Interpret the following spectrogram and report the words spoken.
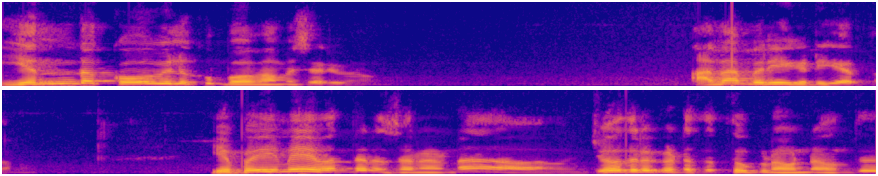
எந்த கோவிலுக்கும் போகாம சரி பண்ணணும் அதான் பெரிய கெட்டிக்கார்த்தனம். எப்பயுமே வந்து என்ன சொன்னேன்னா ஜோதிட கட்டத்தை தூக்கின உடனே வந்து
